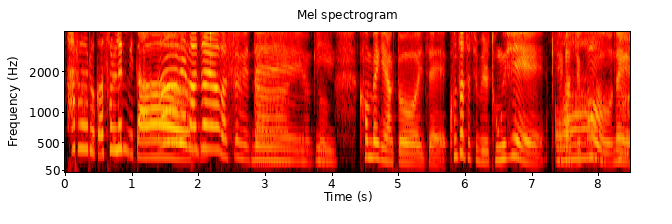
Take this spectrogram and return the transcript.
하루하루가 설 렙니다. 아, 네, 맞아요. 맞습니다. 네, 지금 여기. 또 컴백이랑 또 이제 콘서트 준비를 동시에 해가지고, 네,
